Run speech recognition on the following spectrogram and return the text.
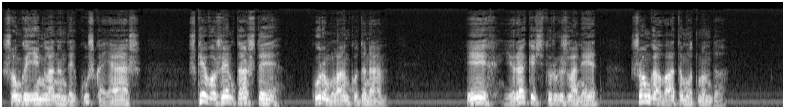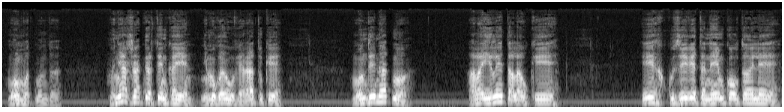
Шоҥго еҥлан ынде куш каяш? Шке вожем тыште, курымлан кодынам. Эх, йӧра кеч тургыжланет, шоҥго аватым от мондо. Мом от мондо? Мыняр жап эртен каен, нимогай уверат уке. Монденат мо? Ала илет, ала уке? Эх, кузе вет ынем колто ыле,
